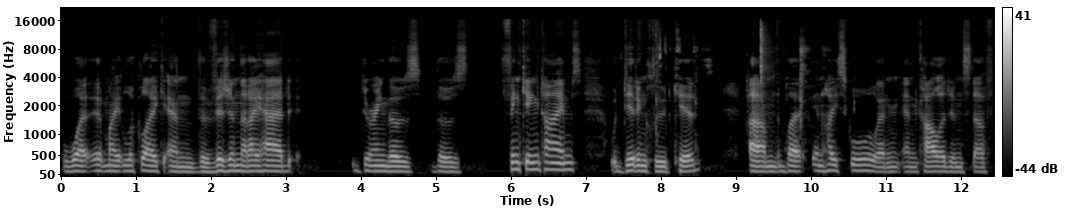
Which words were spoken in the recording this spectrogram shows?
what it might look like, and the vision that I had during those those thinking times did include kids. Um, but in high school and, and college and stuff,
